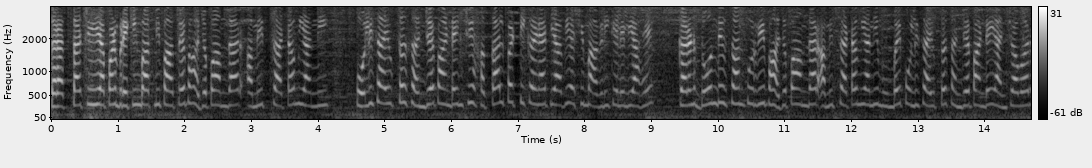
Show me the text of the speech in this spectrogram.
तर आत्ताची ही आपण ब्रेकिंग बातमी पाहतोय. भाजप आमदार अमित साटम यांनी पोलीस आयुक्त संजय पांडेंची हकालपट्टी करण्यात यावी अशी मागणी केलेली आहे. कारण दोन दिवसांपूर्वी भाजप आमदार अमित साटम यांनी मुंबई पोलीस आयुक्त संजय पांडे यांच्यावर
